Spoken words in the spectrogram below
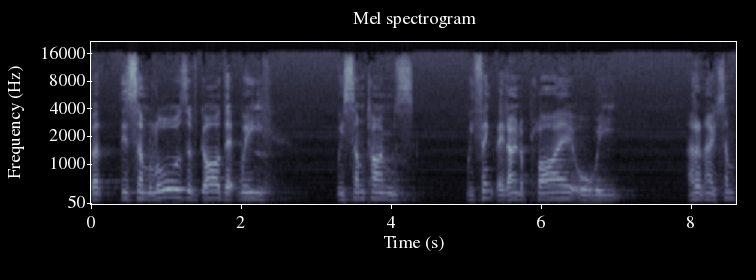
But there's some laws of God that we, we sometimes we think they don't apply or we, I don't know, some,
